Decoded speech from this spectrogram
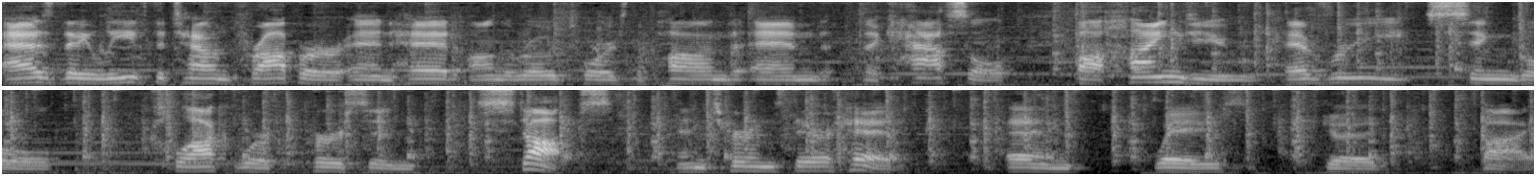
As they leave the town proper and head on the road towards the pond and the castle, behind you, every single clockwork person stops and turns their head and waves goodbye.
